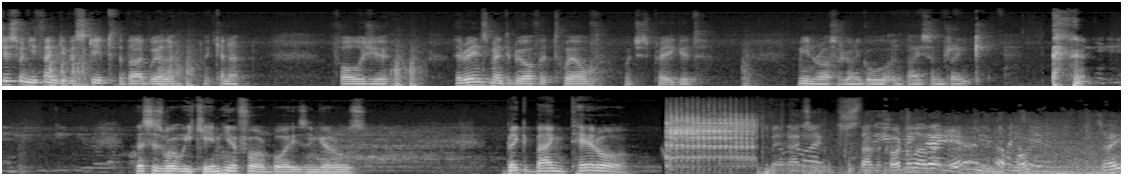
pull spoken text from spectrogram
just when you think you've escaped the bad weather, it kind of follows you. The rain's meant to be off at 12, which is pretty good. Me and Ross are going to go and buy some drink. this is what we came here for, boys and girls. Big Bang Terror. Actually, start recording a little bit. Sorry?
